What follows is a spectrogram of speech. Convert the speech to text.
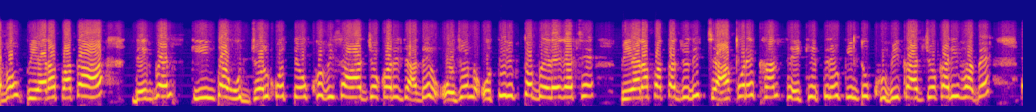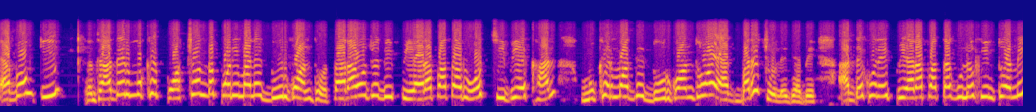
এবং পেয়ারা পাতা দেখবেন স্কিনটা উজ্জ্বল করতেও খুবই সাহায্য করে। যাদের ওজন অতিরিক্ত বেড়ে গেছে। পেয়ারা পাতা যদি চা করে খান সেই ক্ষেত্রেও কিন্তু খুবই কার্যকারী হবে। এবং কি, যাদের মুখে প্রচণ্ড পরিমাণে দুর্গন্ধ, তারাও যদি পেয়ারা পাতা রোজ চিবিয়ে খান, মুখের মধ্যে দুর্গন্ধ একবারে চলে যাবে। আর দেখুন, এই পেয়ারা পাতাগুলো কিন্তু আমি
